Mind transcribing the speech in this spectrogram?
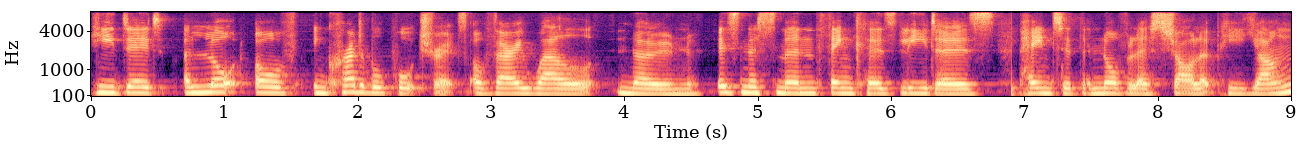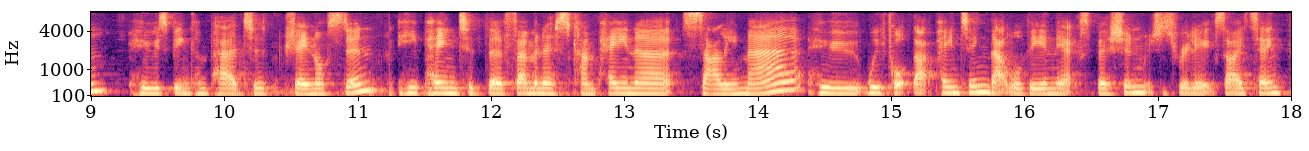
he did a lot of incredible portraits of very well known businessmen, thinkers, leaders. He painted the novelist Charlotte P. Yonge, who's been compared to Jane Austen. He painted the feminist campaigner Sally Mair, who we've got that painting that will be in the exhibition, which is really exciting.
